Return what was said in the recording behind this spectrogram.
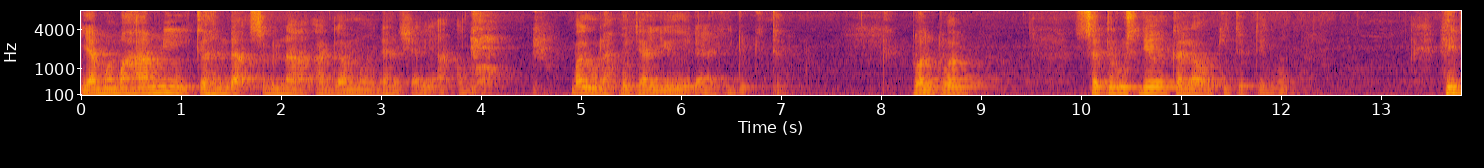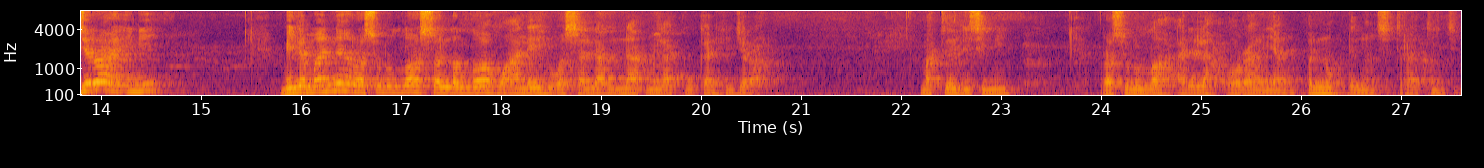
Yang memahami kehendak sebenar agama dan syariat Allah. Barulah berjaya dalam hidup kita. Tuan-tuan Seterusnya kalau kita tengok. Hijrah ini bila mana Rasulullah sallallahu alaihi wasallam nak melakukan hijrah maka di sini Rasulullah adalah orang yang penuh dengan strategi.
